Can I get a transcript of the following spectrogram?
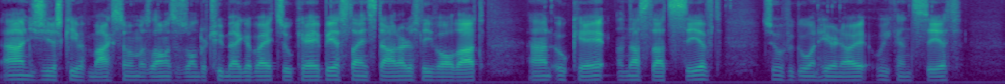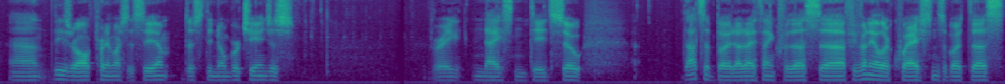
And you should just keep it maximum as long as it's under 2 megabytes okay? Baseline standard just leave all that and okay and that's that saved. So if we go in here now we can see it. And these are all pretty much the same just the number changes. Very nice indeed. So that's about it, I think, for this. Uh, if you have any other questions about this,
